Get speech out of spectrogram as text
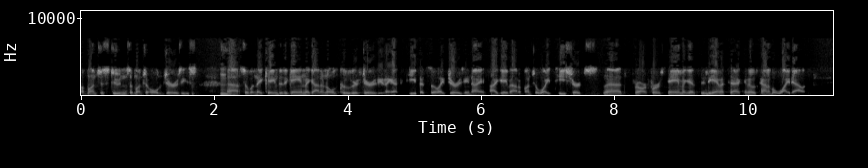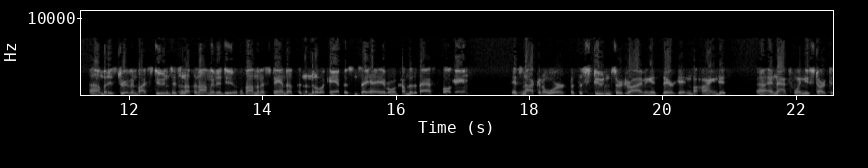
a bunch of students a bunch of old jerseys. Mm-hmm. Uh, so when they came to the game, they got an old Cougars jersey. And they got to keep it. So like Jersey night, I gave out a bunch of white T-shirts uh, for our first game against Indiana Tech, and it was kind of a whiteout. Um, but it's driven by students. It's nothing I'm going to do. If I'm going to stand up in the middle of campus and say, "Hey, everyone, come to the basketball game," it's not going to work. But the students are driving it. They're getting behind it uh, and that's when you start to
